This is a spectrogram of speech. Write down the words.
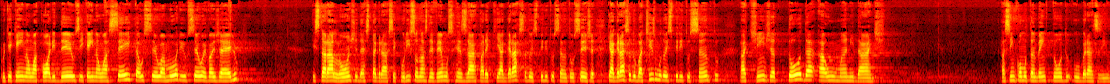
Porque quem não acolhe Deus e quem não aceita o seu amor e o seu Evangelho, estará longe desta graça. E por isso nós devemos rezar para que a graça do Espírito Santo, ou seja, que a graça do batismo do Espírito Santo, atinja toda a humanidade assim como também todo o Brasil.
